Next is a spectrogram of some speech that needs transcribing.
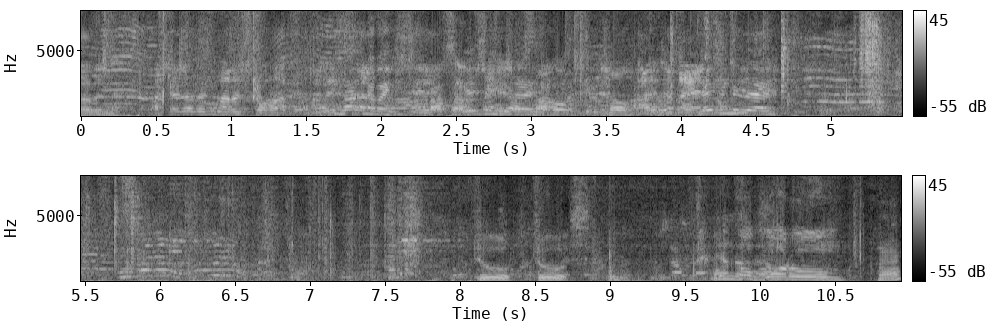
হবে না। টুর টুর। এত গরম। হ্যাঁ?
